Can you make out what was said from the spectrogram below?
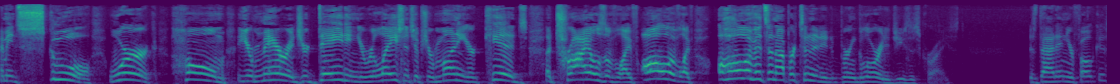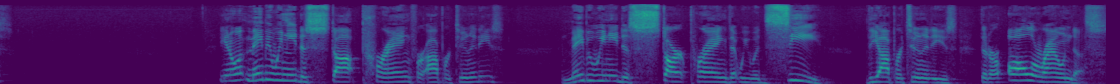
I mean, school, work, home, your marriage, your dating, your relationships, your money, your kids, uh, trials of life, all of life, all of it's an opportunity to bring glory to Jesus Christ. Is that in your focus? You know what? Maybe we need to stop praying for opportunities. Maybe we need to start praying that we would see the opportunities that are all around us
